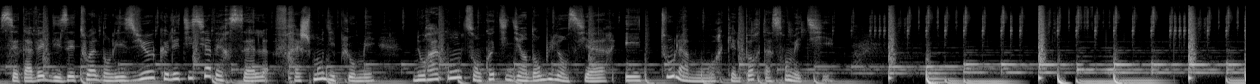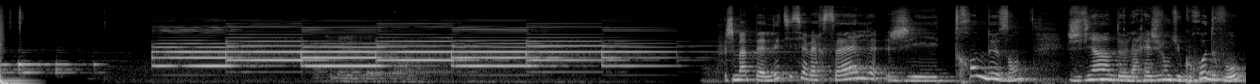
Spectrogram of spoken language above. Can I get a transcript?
C'est avec des étoiles dans les yeux que Laetitia Versel, fraîchement diplômée, nous raconte son quotidien d'ambulancière et tout l'amour qu'elle porte à son métier. Je m'appelle Laetitia Versel, j'ai 32 ans, je viens de la région du Gros de Vaud.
